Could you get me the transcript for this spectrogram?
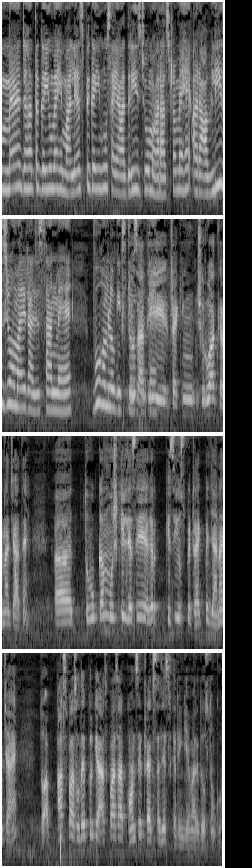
मैं जहाँ तक गई हूँ मैं हिमालयस पे गई हूँ सयाद्रीज जो महाराष्ट्र में है अरावलीज जो हमारे राजस्थान में है वो हम लोग एक्सप्लोर करते हैं ट्रैकिंग शुरुआत करना चाहते हैं तो वो कम मुश्किल जैसे अगर किसी उस पे ट्रैक पे जाना चाहे तो अब आसपास उदयपुर के आसपास आप कौन से ट्रैक सजेस्ट करेंगे हमारे दोस्तों को?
